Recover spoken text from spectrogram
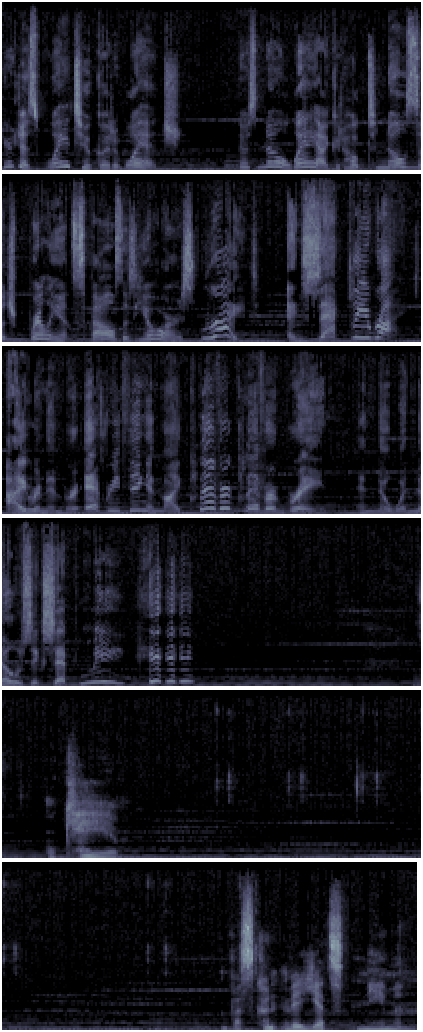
you're just way too good a witch. There's no way I could hope to know such brilliant spells as yours. Right. Exactly right. I remember everything in my clever, clever brain. And no one knows except me. Okay. Was könnten wir jetzt nehmen?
